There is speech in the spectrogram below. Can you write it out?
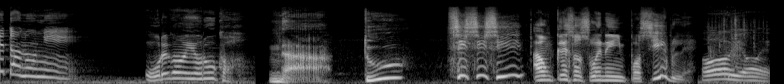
めたのに俺がやろうか Nah ¿Tú? Sí, sí, sí, aunque eso suene imposible. おいおい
